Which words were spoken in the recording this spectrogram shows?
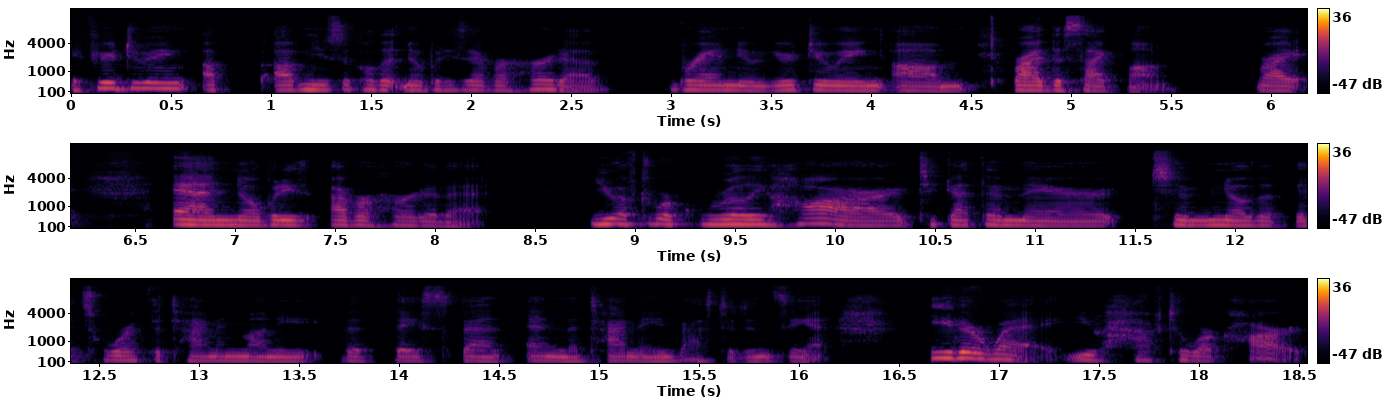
If you're doing a, a musical that nobody's ever heard of, brand new, you're doing um, Ride the Cyclone, right? and nobody's ever heard of it. You have to work really hard to get them there to know that it's worth the time and money that they spent and the time they invested in seeing it. Either way, you have to work hard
